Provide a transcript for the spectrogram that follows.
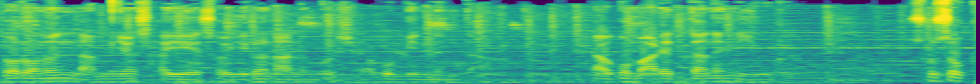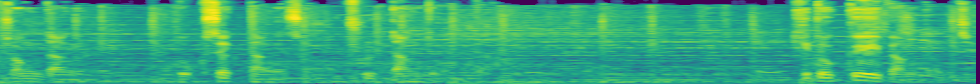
결혼은 남녀 사이에서 일어나는 것이라고 믿는다. 라고 말했다는 이유로 소속 정당인 녹색당에서 출당되었다. 기독교 입양단체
